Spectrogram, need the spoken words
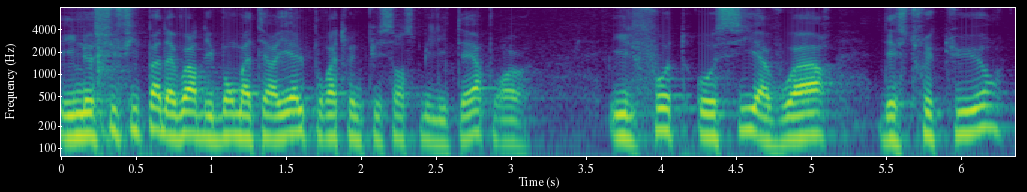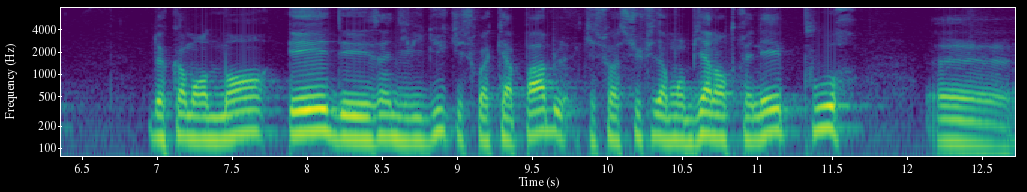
Il ne suffit pas d'avoir du bon matériel pour être une puissance militaire. Il faut aussi avoir des structures de commandement et des individus qui soient capables, qui soient suffisamment bien entraînés pour, euh,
